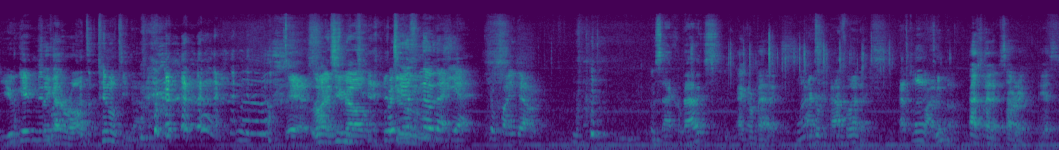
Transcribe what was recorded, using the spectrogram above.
you gave me So you gotta roll? That's a penalty die. Yes. I Dude. spelled But he doesn't know that yet. He'll find out. It's acrobatics? Acrobatics. Acro- Athletics. Athletics. Fine. Athletics, sorry. Yes.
